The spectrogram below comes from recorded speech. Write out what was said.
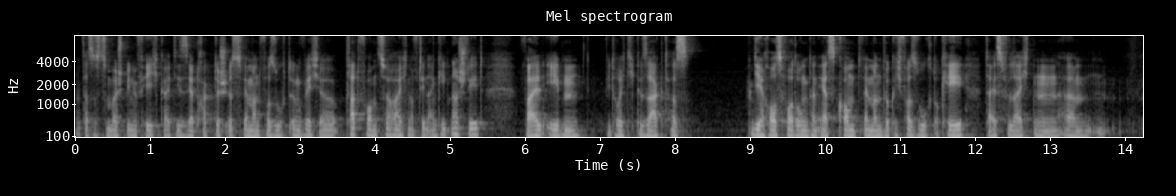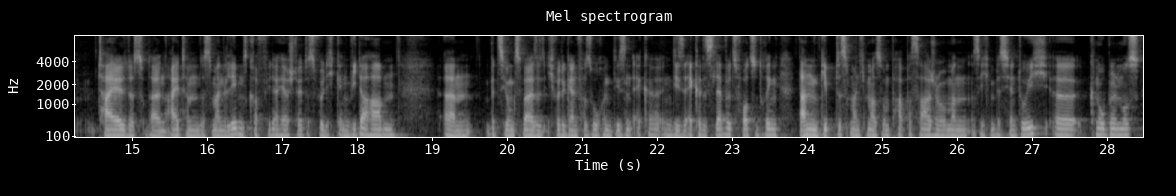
Das ist zum Beispiel eine Fähigkeit, die sehr praktisch ist, wenn man versucht, irgendwelche Plattformen zu erreichen, auf denen ein Gegner steht, weil eben, wie du richtig gesagt hast, die Herausforderung dann erst kommt, wenn man wirklich versucht, okay, da ist vielleicht ein ähm, Teil des oder ein Item, das meine Lebenskraft wiederherstellt, das würde ich gerne wieder haben. Ähm, beziehungsweise ich würde gerne versuchen, in, diesen Ecke, in diese Ecke des Levels vorzudringen. Dann gibt es manchmal so ein paar Passagen, wo man sich ein bisschen durchknobeln äh, muss.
